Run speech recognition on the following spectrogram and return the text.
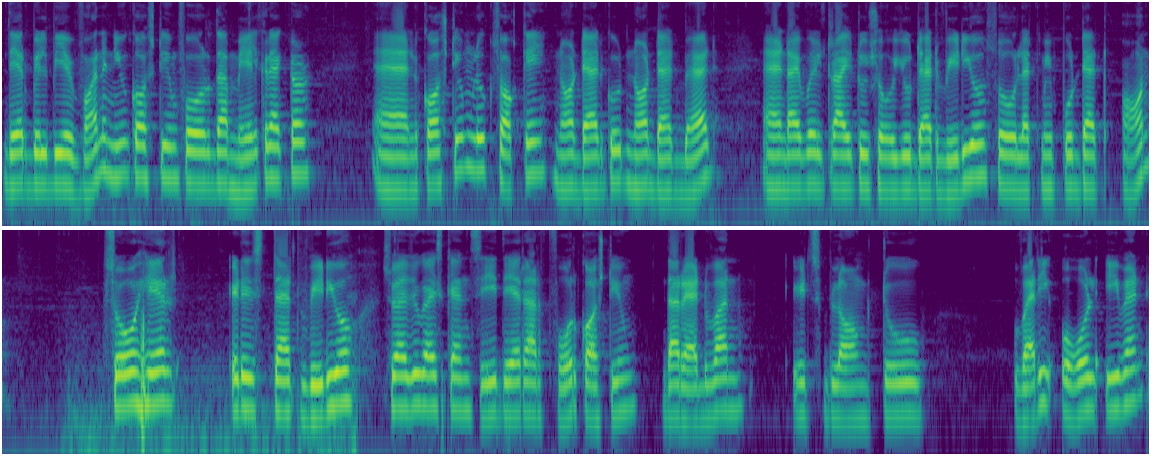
There will be one new costume for the male character and costume looks okay not that good not that bad. And I will try to show you that video so let me put that on so here it is that video. So as you guys can see there are four costume. The red one it's belong to very old event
